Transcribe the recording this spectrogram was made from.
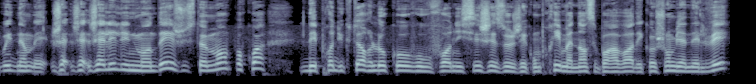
Oui, non, mais j'a- j'a- j'allais lui demander justement pourquoi des producteurs locaux vous vous fournissez chez eux. J'ai compris, maintenant c'est pour avoir des cochons bien élevés.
